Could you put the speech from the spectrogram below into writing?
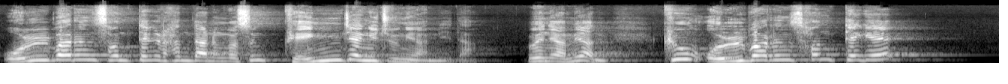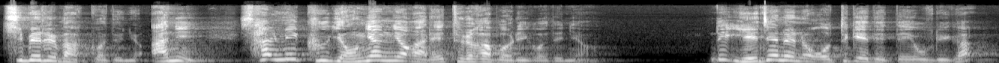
올바른 선택을 한다는 것은 굉장히 중요합니다. 왜냐하면 그 올바른 선택에 지배를 받거든요. 아니, 삶이 그 영향력 아래 들어가 버리거든요. 근데 예전에는 어떻게 됐대요, 우리가?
